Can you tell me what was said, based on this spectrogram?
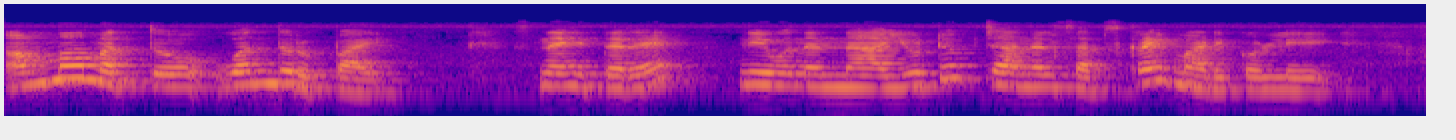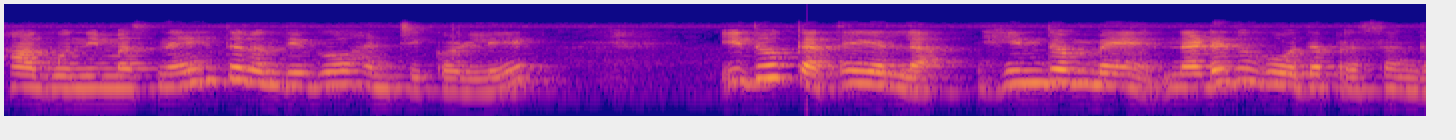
ಅಮ್ಮ ಮತ್ತು ಒಂದು ರೂಪಾಯಿ. ಸ್ನೇಹಿತರೆ, ನೀವು ನನ್ನ ಯೂಟ್ಯೂಬ್ ಚಾನೆಲ್ ಸಬ್ಸ್ಕ್ರೈಬ್ ಮಾಡಿಕೊಳ್ಳಿ ಹಾಗೂ ನಿಮ್ಮ ಸ್ನೇಹಿತರೊಂದಿಗೂ ಹಂಚಿಕೊಳ್ಳಿ. ಇದು ಕಥೆಯಲ್ಲ, ಹಿಂದೊಮ್ಮೆ ನಡೆದು ಹೋದ ಪ್ರಸಂಗ.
